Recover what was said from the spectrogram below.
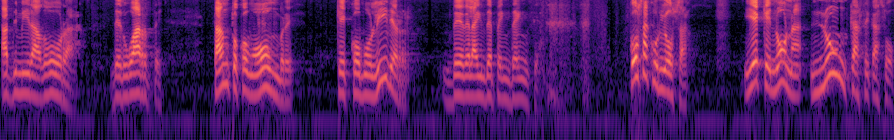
admiradora de Duarte, tanto como hombre que como líder de, la independencia. Cosa curiosa, y es que Nona nunca se casó,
